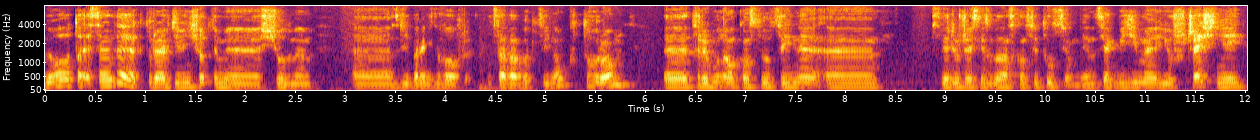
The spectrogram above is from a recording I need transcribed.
było to SLD, które w 97 E, zliberalizowało ustawę aborcyjną, którą e, Trybunał Konstytucyjny e, stwierdził, że jest niezgodna z konstytucją. Więc jak widzimy, już wcześniej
